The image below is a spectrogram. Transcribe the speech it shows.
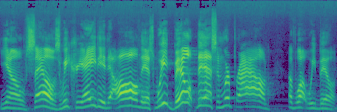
you know, selves. We created all this. We built this, and we're proud of what we built.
